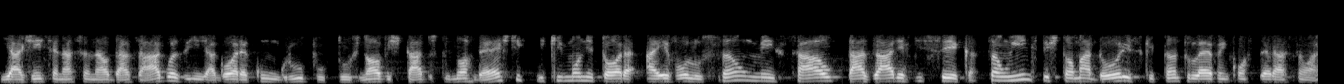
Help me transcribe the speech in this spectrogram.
e Agência Nacional das Águas, e agora com um grupo dos nove estados do Nordeste, e que monitora a evolução mensal das áreas de seca. São índices tomadores que tanto levam em consideração a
